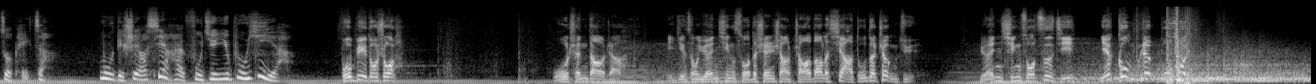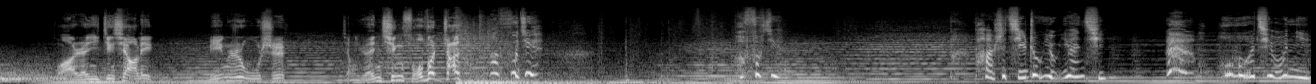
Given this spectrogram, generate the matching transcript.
做陪葬，目的是要陷害夫君于不义啊！不必多说了。武臣道长已经从袁青锁的身上找到了下毒的证据，袁青锁自己也供认不讳。寡人已经下令，明日午时。将袁青锁问斩！啊，夫君，夫君，怕是其中有冤情，我求你，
